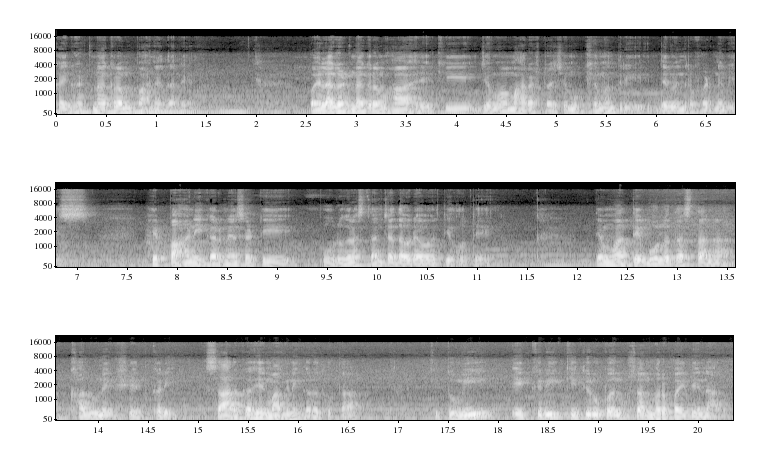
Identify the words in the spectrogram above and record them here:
काही घटनाक्रम पाहण्यात आले. पहिला घटनाक्रम हा आहे की जेव्हा महाराष्ट्राचे मुख्यमंत्री देवेंद्र फडणवीस हे पाहणी करण्यासाठी पूरग्रस्तांच्या दौऱ्यावरती होते तेव्हा ते बोलत असताना खालून एक शेतकरी सारखं हे मागणी करत होता की तुम्ही एकरी किती रुपये नुकसान भरपाई देणार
